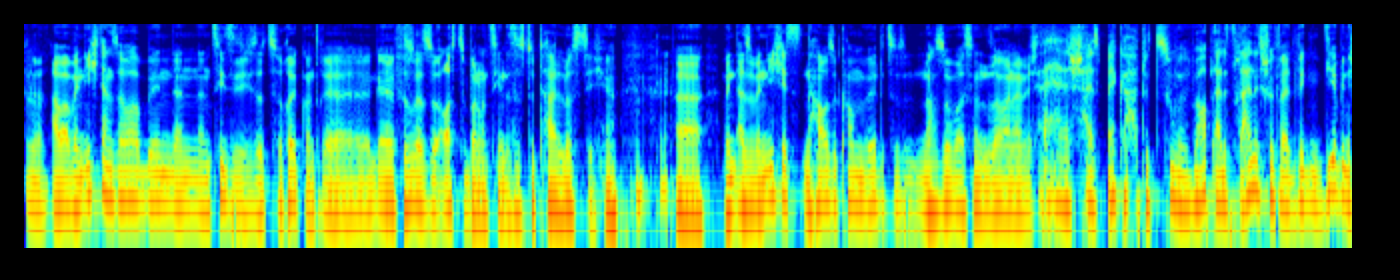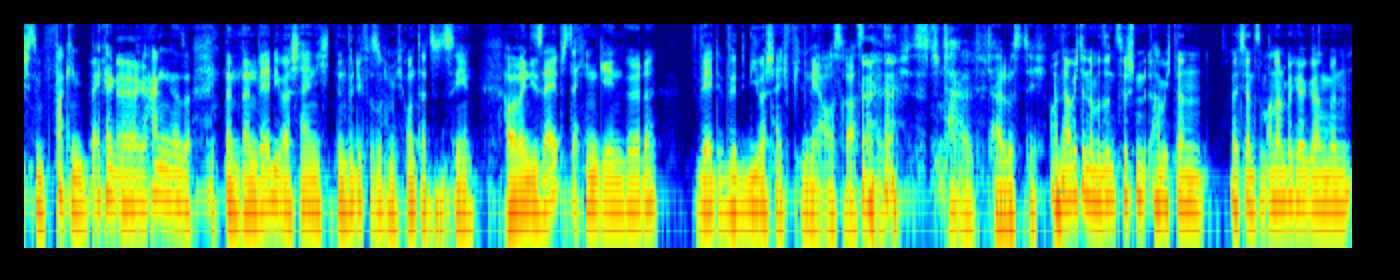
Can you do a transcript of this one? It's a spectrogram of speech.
Ja. Aber wenn ich dann sauer bin, dann, dann zieht sie sich so zurück und äh, versucht das so auszubalancieren. Das ist total lustig. Ja? Äh, wenn, also wenn ich jetzt nach Hause kommen würde zu, nach sowas und so, und dann würde ich, äh, der scheiß Bäcker hatte zu, überhaupt alles deine Schuld, weil wegen dir bin ich zum fucking Bäcker gegangen. Also, dann dann wäre die wahrscheinlich, dann würde die versuchen, mich runterzuziehen. Aber wenn die selbst dahin gehen würde, wär, würde die wahrscheinlich viel mehr ausrasten. als ich. Das ist total, total lustig. Und da habe ich dann aber so inzwischen, habe ich dann, als ich dann zum anderen Bäcker gegangen bin,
